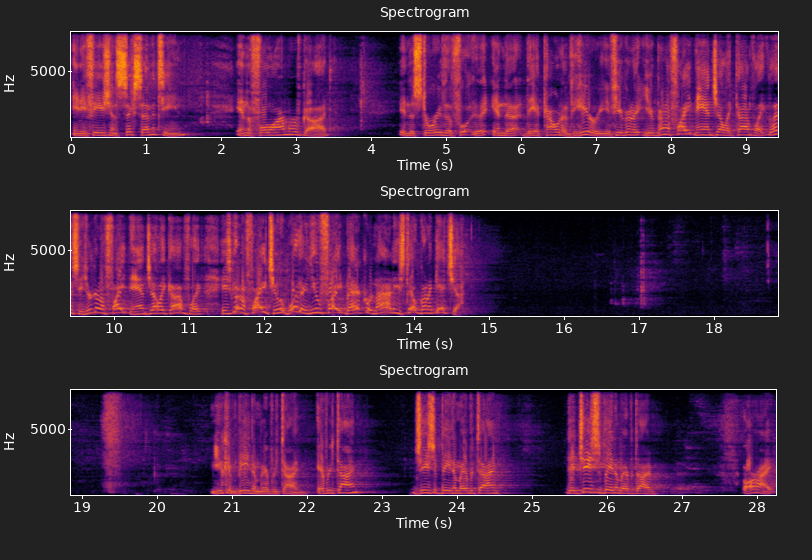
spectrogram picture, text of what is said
In Ephesians 6 17, in the full armor of God, in the story of the in the, the account of here if you're to you're to fight an angelic conflict listen you're to fight the angelic conflict he's to fight you. Whether you fight back or not he's still to get you. You can beat him every time. Every time? Jesus beat him every time did jesus beat him every time yes. all right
